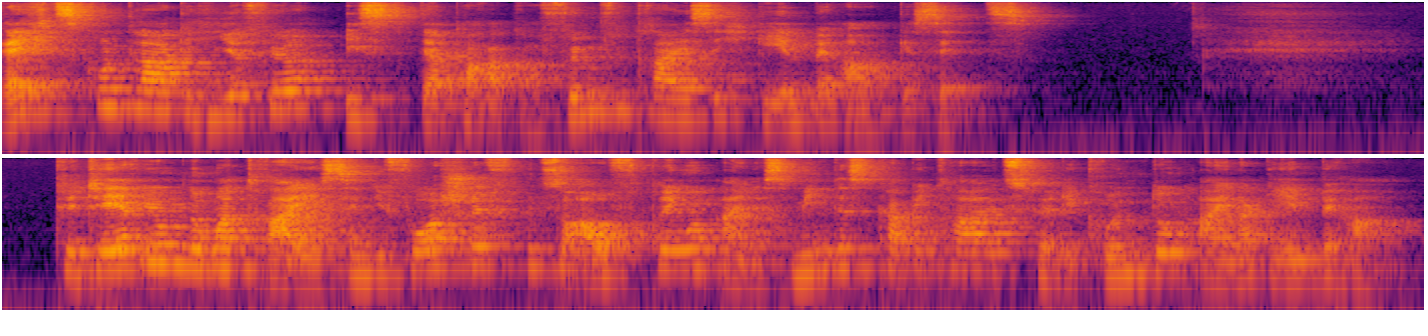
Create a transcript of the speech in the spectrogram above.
Rechtsgrundlage hierfür ist der § 35 GmbH-Gesetz. Kriterium Nummer 3 sind die Vorschriften zur Aufbringung eines Mindestkapitals für die Gründung einer GmbH.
